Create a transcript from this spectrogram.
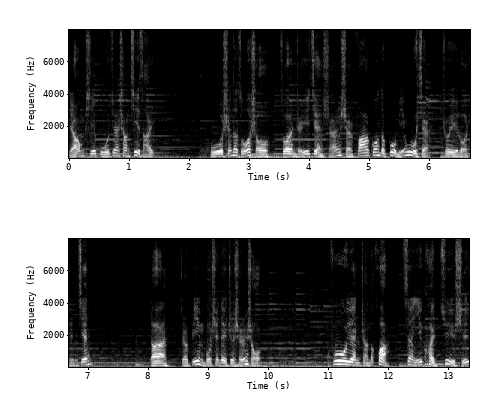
羊皮古卷上记载，古神的左手攥着一件闪闪发光的不明物件，坠落人间。但这并不是那只神手。副院长的话像一块巨石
